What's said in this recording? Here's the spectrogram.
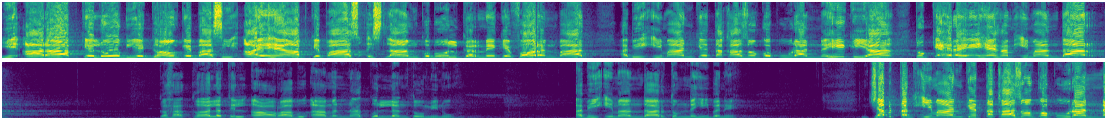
یہ آراب کے لوگ، یہ گاؤں کے باسی آئے ہیں آپ کے پاس اسلام قبول کرنے کے فوراً بعد۔ ابھی ایمان کے تقاضوں کو پورا نہیں کیا تو کہہ رہے ہیں ہم ایماندار۔ کہا کالت العراب آمنا کلن تو مینو ابھی ایماندار تم نہیں بنے۔ جب تک ایمان کے تقاضوں کو پورا نہ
